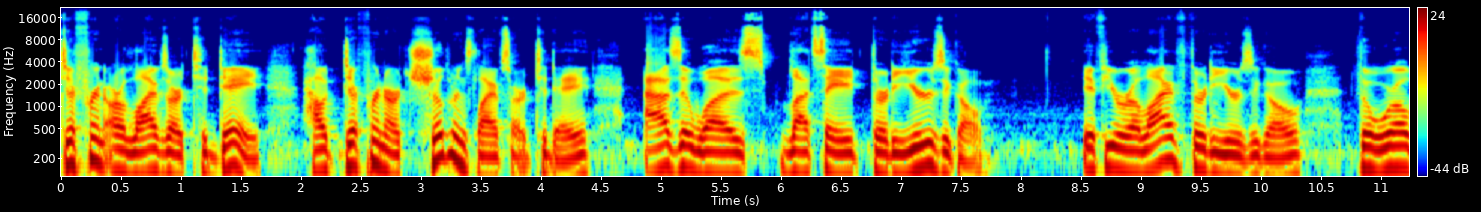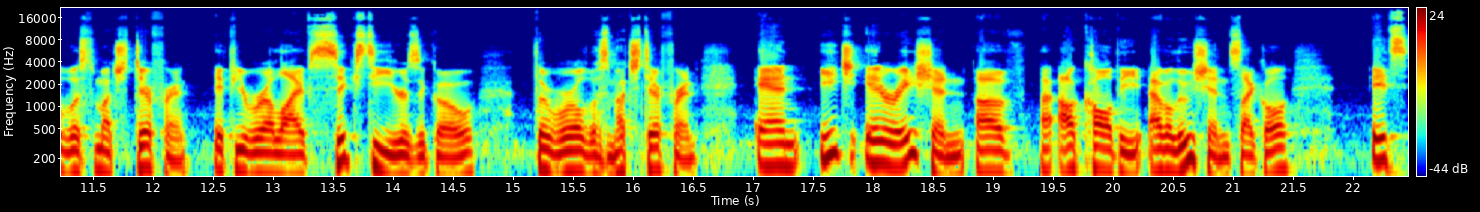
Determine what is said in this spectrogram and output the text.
different our lives are today, how different our children's lives are today as it was let's say 30 years ago. If you were alive 30 years ago, the world was much different. If you were alive 60 years ago, the world was much different. And each iteration of, uh, I'll call the evolution cycle, it's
